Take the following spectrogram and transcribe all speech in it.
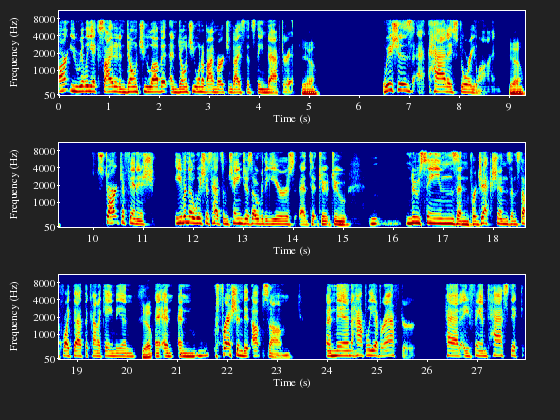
Aren't you really excited and don't you love it? And don't you want to buy merchandise that's themed after it? Yeah. Wishes had a storyline Yeah. start to finish, even though Wishes had some changes over the years uh, to, to, to new scenes and projections and stuff like that that kind of came in Yep. and, and freshened it up some. And then Happily Ever After had a fantastic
